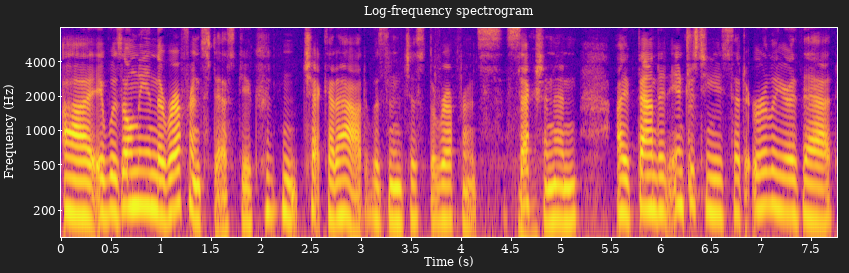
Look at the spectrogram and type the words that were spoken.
uh, it was only in the reference desk. You couldn't check it out. It was in just the reference section. And I found it interesting. You said earlier that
